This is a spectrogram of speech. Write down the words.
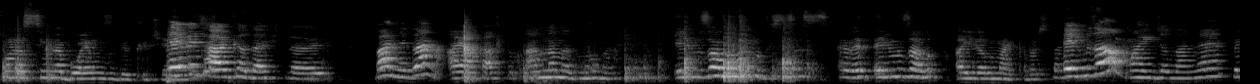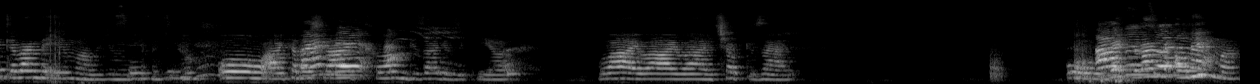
Sonra sim ve boyamızı dökeceğiz. Evet arkadaşlar. Ben neden ayağa kalktım anlamadım ama. Elimize alalım mı dişsiz? Evet elimize alıp ayıralım arkadaşlar. Elimize atmayacağız anne. Bekle ben de elimi alacağım. Oo arkadaşlar de- kıvam güzel gözüküyor. Vay vay vay çok güzel. Oo, Aldın bekle ben de sonra. alayım mı?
